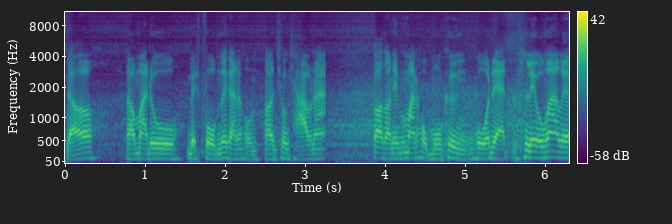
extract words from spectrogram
เดี๋ยวเรามาดูเบ็ดโฟมด้วยกันนะผม ตอนช่วงเช้านะก็ตอนนี้ประมาณหกโมงครึ่งโหแดดเร็วมากเลย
